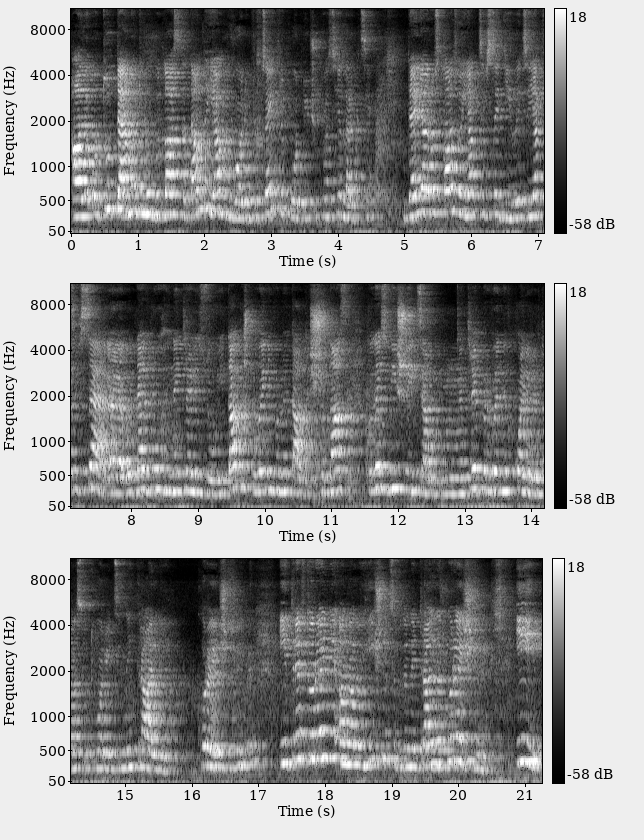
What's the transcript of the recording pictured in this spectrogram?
Але оту тему, тому, будь ласка, там, де я говорю про цей трикутничок, у вас є лекція, де я розказую, як це все ділиться, як це все е, одне друге нейтралізує. Також повинні пам'ятати, що в нас, коли змішується три первинних кольори, в нас утворюється нейтральний коричневий. І три вторинні аналогічно це буде нейтральний коричневий. І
